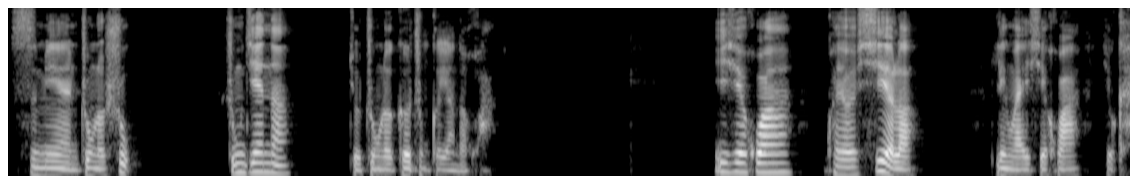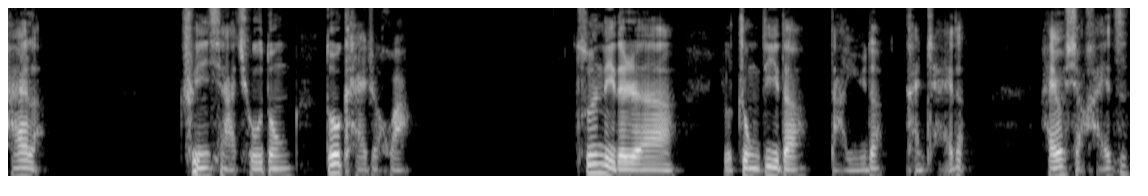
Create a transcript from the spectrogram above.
四面种了树，中间呢就种了各种各样的花。一些花快要谢了，另外一些花又开了。春夏秋冬都开着花。村里的人啊，有种地的、打鱼的、砍柴的，还有小孩子，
